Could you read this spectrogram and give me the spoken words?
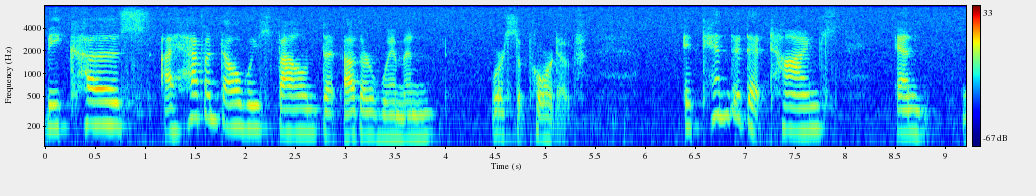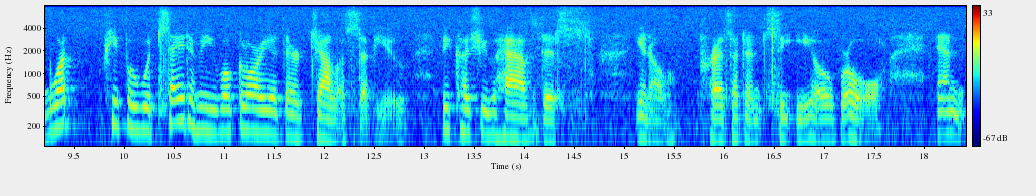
because I haven't always found that other women were supportive. It tended at times, and what people would say to me, well, Gloria, they're jealous of you because you have this, you know, president, CEO role. And,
